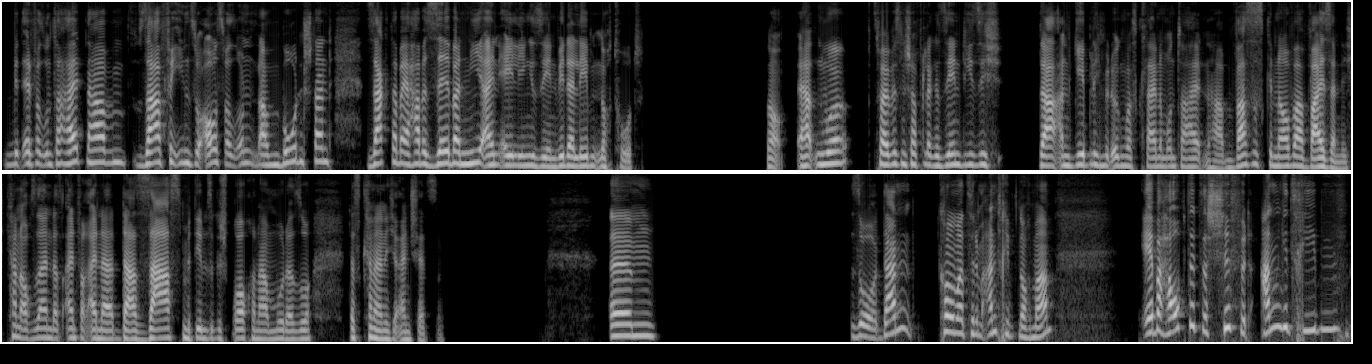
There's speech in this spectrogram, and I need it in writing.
mit etwas unterhalten haben. Sah für ihn so aus, was unten auf dem Boden stand. Sagt aber, er habe selber nie einen Alien gesehen, weder lebend noch tot. So, er hat nur zwei Wissenschaftler gesehen, die sich da angeblich mit irgendwas Kleinem unterhalten haben. Was es genau war, weiß er nicht. Kann auch sein, dass einfach einer da saß, mit dem sie gesprochen haben oder so. Das kann er nicht einschätzen. Ähm so, dann kommen wir mal zu dem Antrieb nochmal. Er behauptet, das Schiff wird angetrieben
